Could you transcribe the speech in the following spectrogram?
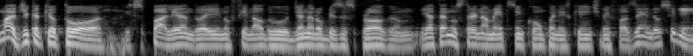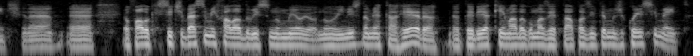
Uma dica que eu estou espalhando aí no final do General Business Program e até nos treinamentos em companies que a gente vem fazendo é o seguinte, né? É, eu falo que se tivesse me falado isso no, meu, no início da minha carreira, eu teria queimado algumas etapas em termos de conhecimento. O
